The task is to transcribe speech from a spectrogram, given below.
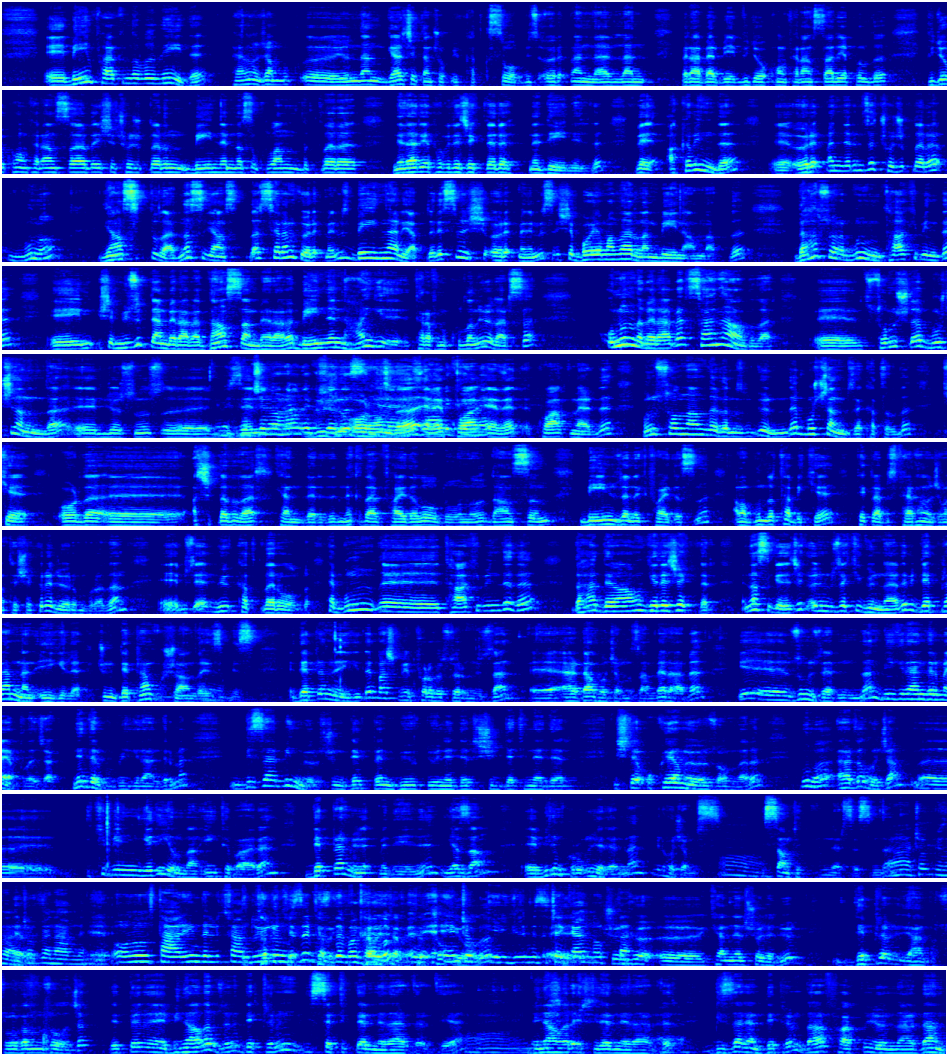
E, beyin farkındalığı neydi? Ferhan Hocam bu e, yönden gerçekten çok büyük katkısı oldu. Biz öğretmenlerle beraber bir video konferanslar yapıldı. Video konferanslarda işte çocukların beyinleri nasıl kullandıkları, neler yapabilecekleri ne değinildi. Ve akabinde e, öğretmenlerimize çocuklara bunu yansıttılar. Nasıl yansıttılar? Seramik öğretmenimiz beyinler yaptı. Resim öğretmenimiz işte boyamalarla beyni anlattı. Daha sonra bunun takibinde e, işte müzikle beraber, dansla beraber beyinlerin hangi tarafını kullanıyorlarsa onunla beraber sahne aldılar. E, sonuçta Burçin Hanım da e, biliyorsunuz e, bizim Burçin Orhan da Gülcü Kuşadası, Orhan'da evet, Kuak, evet Kuakmer'de. Bunu sonlandırdığımız günde Burçin Hanım bize katıldı ki orada e, açıkladılar kendileri de ne kadar faydalı olduğunu, dansın, beyin üzerindeki faydasını. Ama bunda tabii ki tekrar biz Ferhan Hocama teşekkür ediyorum buradan. E, bize büyük katkıları oldu. He, bunun e, takibinde de daha devamı gelecektir. E, nasıl gelecek? Önümüzdeki günlerde bir depremle ilgili. Çünkü deprem kuşağındayız biz. E, Depremle ilgili de başka bir profesörümüzden, e, Erdal hocamızdan beraber bir e, Zoom üzerinden bilgilendirme yapılacak. Nedir bu bilgilendirme? Bizler bilmiyoruz çünkü deprem büyüklüğü nedir, şiddeti nedir? İşte okuyamıyoruz onları. Bunu Erdal hocam e, 2007 yılından itibaren deprem yönetmeliğini yazan e, bilim kurulu üyelerinden bir hocamız. Hmm. İslam Teknik Üniversitesi'nden. Aa, çok güzel, Evet. çok önemli. Evet. Onun tarihini de lütfen E, duyurun bize, biz tabii de bakalım. Tabii, tabii, tabii. Çok en çok olur. ilgimizi çeken Ee, nokta. Çünkü e, kendileri şöyle diyor. deprem yani sloganımız olacak. Deprem e, binalar üzerine depremin hissettikleri nelerdir diye. Binalara etkileri nelerdir? Bizler yani depremin daha farklı yönlerden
